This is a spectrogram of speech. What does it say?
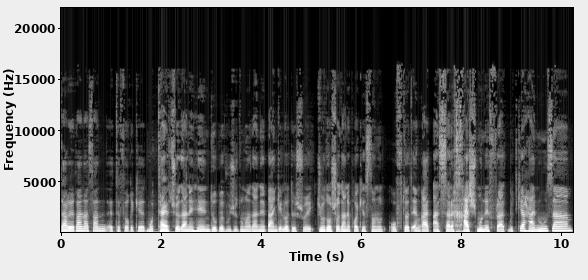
دقیقا اصلا اتفاقی که متحد شدن هند و به وجود اومدن بنگلادش و جدا شدن پاکستان افتاد انقدر از سر خشم و نفرت بود که هنوزم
